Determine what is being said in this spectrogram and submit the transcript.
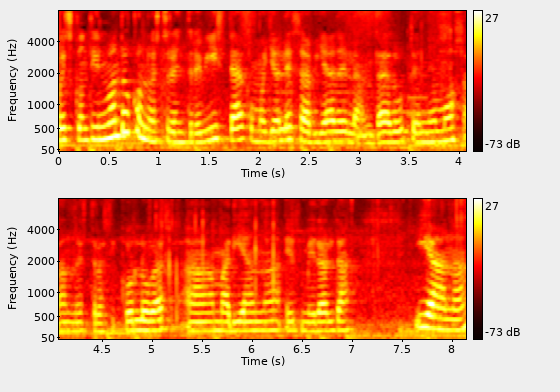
Pues continuando con nuestra entrevista, como ya les había adelantado, tenemos a nuestras psicólogas, a Mariana, Esmeralda y Ana,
